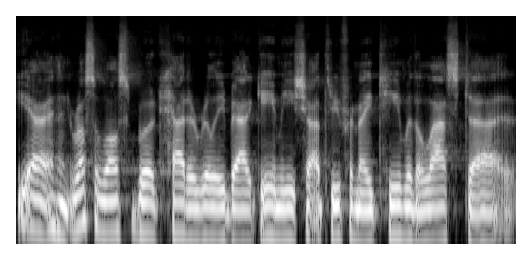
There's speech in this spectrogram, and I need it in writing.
Yeah, and Russell Westbrook had a really bad game. He shot three for 19, but the last uh,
